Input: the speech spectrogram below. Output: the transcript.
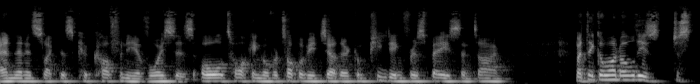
and then it's like this cacophony of voices all talking over top of each other competing for space and time but they go on all these just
